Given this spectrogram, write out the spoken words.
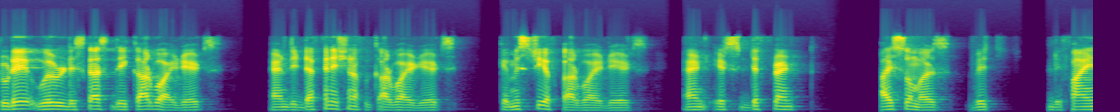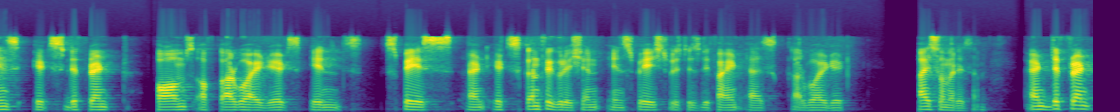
Today we will discuss the carbohydrates and the definition of carbohydrates, chemistry of carbohydrates and its different isomers which defines its different forms of carbohydrates in space and its configuration in space which is defined as carbohydrate isomerism. And different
